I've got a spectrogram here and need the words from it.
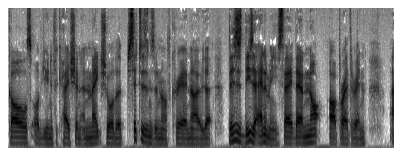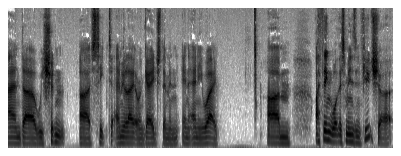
goals of unification and make sure the citizens of North Korea know that this is these are enemies. They they are not our brethren, and uh, we shouldn't uh, seek to emulate or engage them in, in any way. Um, I think what this means in future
